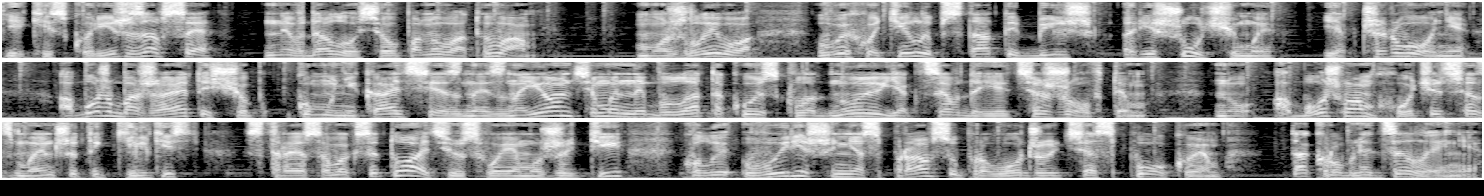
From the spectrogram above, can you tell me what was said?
які, скоріш за все, не вдалося опанувати вам. Можливо, ви хотіли б стати більш рішучими, як червоні, або ж бажаєте, щоб комунікація з незнайомцями не була такою складною, як це вдається жовтим. Ну або ж вам хочеться зменшити кількість стресових ситуацій у своєму житті, коли вирішення справ супроводжуються спокоєм. Так роблять зелені.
